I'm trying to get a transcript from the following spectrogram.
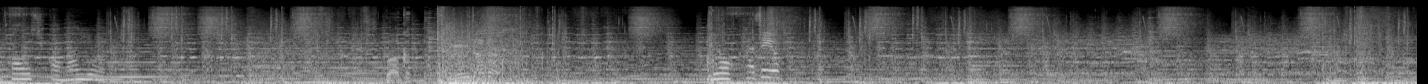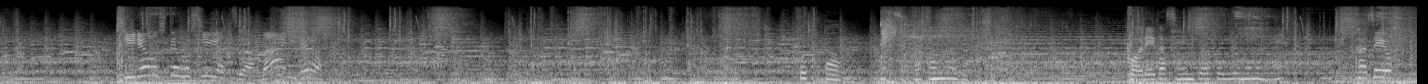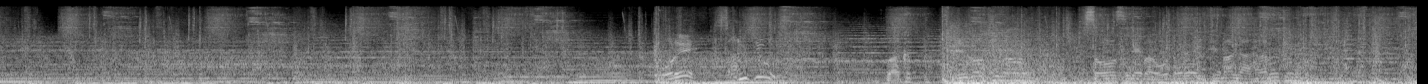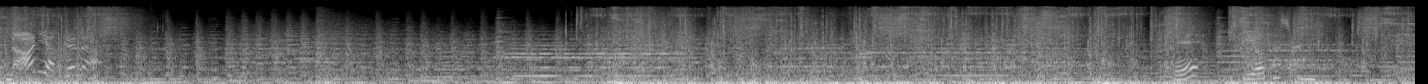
戦うしかないようだ。分かった。無駄だ。両風よ。治療してほしいやつは前に出ろ。ドクター出さないでください。これが戦場というものね風よ。俺分かった。動き回るそうすればお互い手間が省ける。何やってんだ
